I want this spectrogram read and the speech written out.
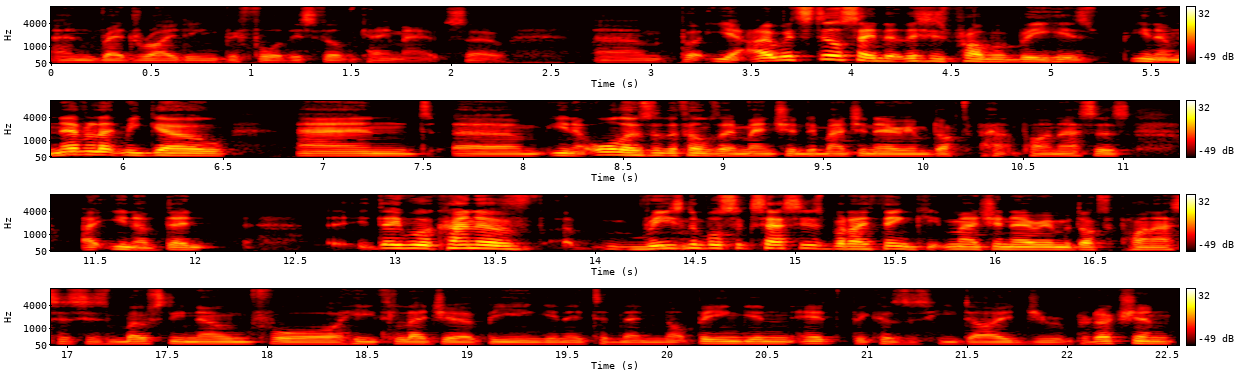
and Red Riding before this film came out. So, um, but yeah, I would still say that this is probably his you know Never Let Me Go and um, you know all those other films I mentioned, Imaginarium, Doctor Parnassus. Uh, you know then they were kind of reasonable successes, but I think Imaginarium Dr. Parnassus is mostly known for Heath Ledger being in it and then not being in it because he died during production.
